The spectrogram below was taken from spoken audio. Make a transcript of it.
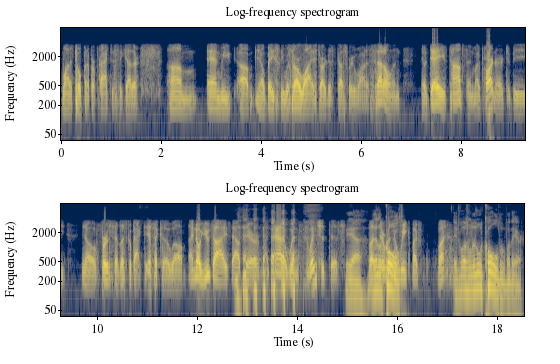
wanted to open up a practice together. Um, and we, um, you know, basically with our wives started to discuss where we want to settle. And you know, Dave Thompson, my partner, to be, you know, first said, "Let's go back to Ithaca." Well, I know you guys out there in Montana wouldn't flinch at this. Yeah, but there cold. was a week my what? It was a little cold over there.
